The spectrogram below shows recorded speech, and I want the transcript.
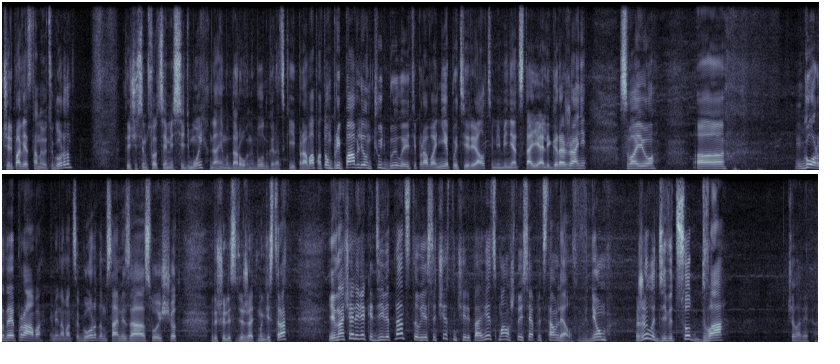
Череповец становится городом. 1777, да, ему дарованы будут городские права. Потом при Павле он чуть было эти права не потерял, тем не менее отстояли горожане свое э, гордое право именоваться городом, сами за свой счет решили содержать магистрат. И в начале века 19 если честно, Череповец мало что из себя представлял. В нем жило 902 человека.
